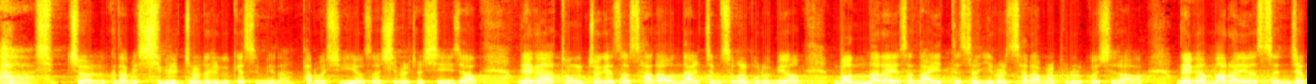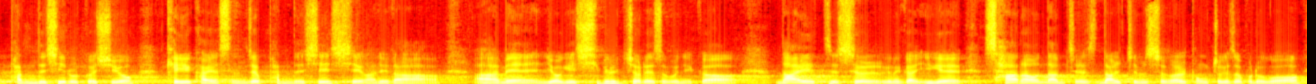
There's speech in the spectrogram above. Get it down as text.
아, 10절, 그 다음에 11절도 읽겠습니다. 바로 이어서 11절 시작. 내가 동쪽에서 사나운 날짐승을 부르며 먼 나라에서 나의 뜻을 이룰 사람을 부를 것이라. 내가 말하였은 즉 반드시 이룰 것이요. 계획하였은 즉 반드시 시행하리라. 아멘. 여기 11절에서 보니까 나의 뜻을 그러니까 이게 사나운 날짐승을 동쪽에서 부르고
